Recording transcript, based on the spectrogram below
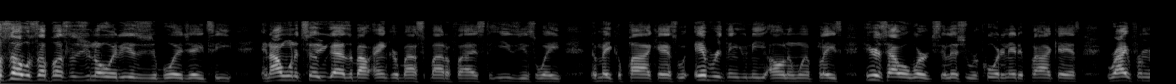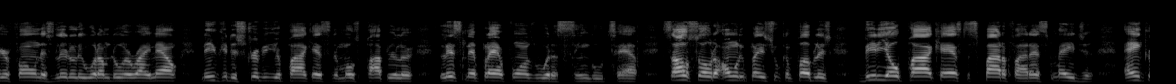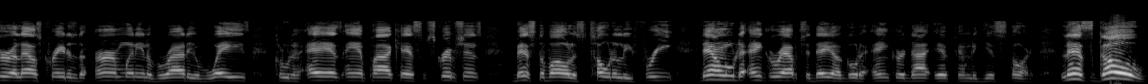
What's up, what's up, hustlers? You know who it is. It's your boy JT. And I want to tell you guys about Anchor by Spotify. It's the easiest way to make a podcast with everything you need all in one place. Here's how it works. Unless you're recording edit podcast right from your phone, that's literally what I'm doing right now. Then you can distribute your podcast to the most popular listening platforms with a single tap. It's also the only place you can publish video podcasts to Spotify. That's major. Anchor allows creators to earn money in a variety of ways, including ads and podcast subscriptions. Best of all, it's totally free. Download the Anchor app today or go to anchor.fm to get started. Let's go.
